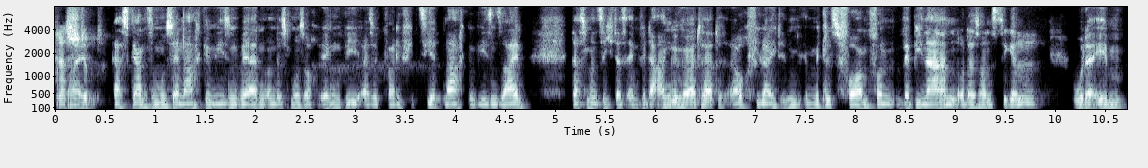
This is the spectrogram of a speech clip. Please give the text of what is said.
Das Weil stimmt. Das Ganze muss ja nachgewiesen werden und es muss auch irgendwie, also qualifiziert nachgewiesen sein, dass man sich das entweder angehört hat, auch vielleicht in, in mittels Form von Webinaren oder sonstigem, mhm. oder eben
